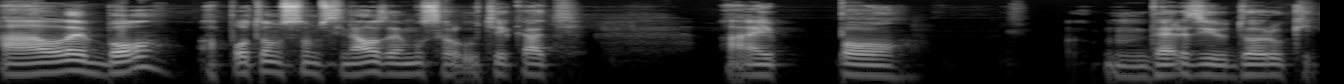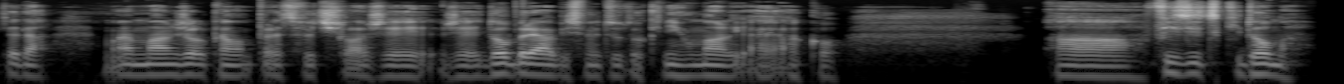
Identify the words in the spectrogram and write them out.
alebo, a potom som si naozaj musel utekať aj po verziu do ruky, teda moja manželka ma presvedčila, že, že je dobré, aby sme túto knihu mali aj ako a, fyzicky doma.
